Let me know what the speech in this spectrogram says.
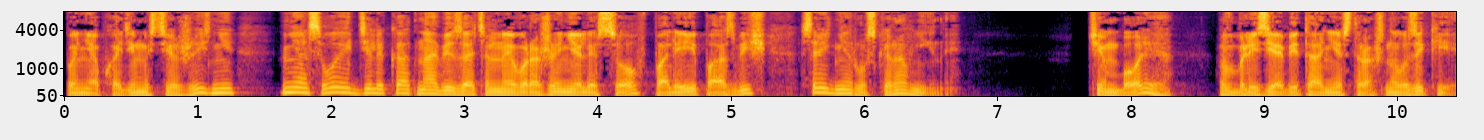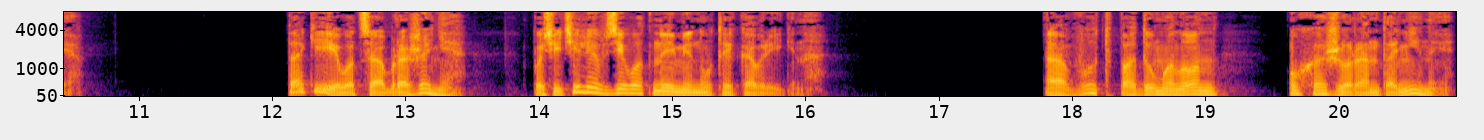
по необходимости жизни не освоить деликатно обязательное выражение лесов, полей и пастбищ среднерусской равнины? Тем более, вблизи обитания страшного Зыкия. Такие вот соображения посетили в зевотные минуты Ковригина. А вот, подумал он, ухажер Антонины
